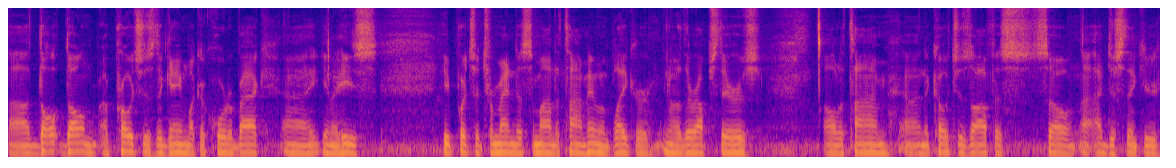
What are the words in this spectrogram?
Uh, Dalton approaches the game like a quarterback. Uh, you know, he's he puts a tremendous amount of time. Him and Blaker, you know, they're upstairs all the time uh, in the coach's office. So I just think you're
